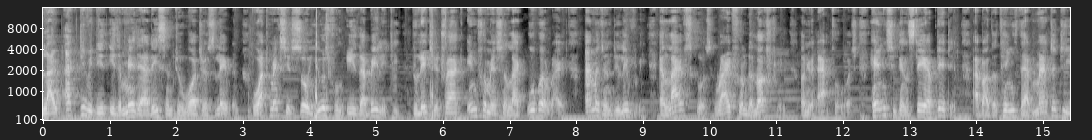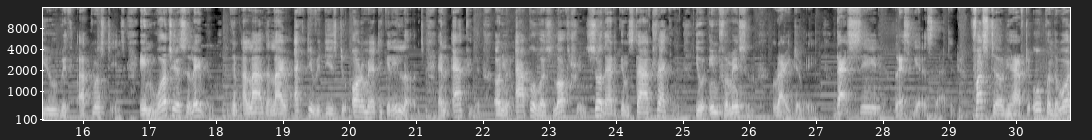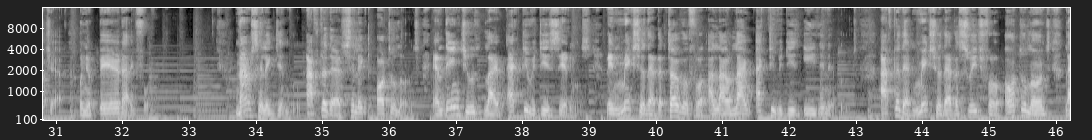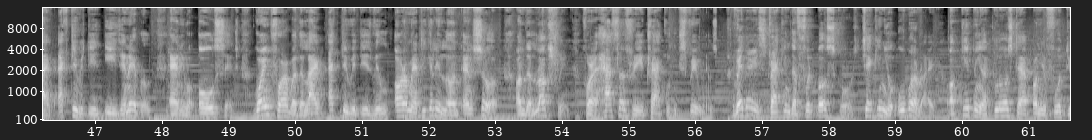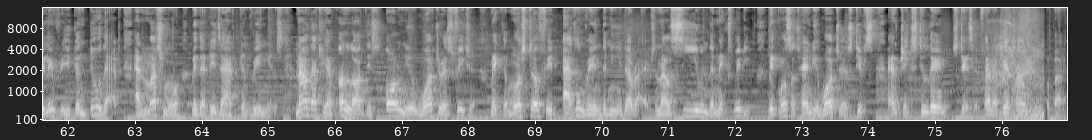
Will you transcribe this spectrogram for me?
Live activities is a major addition to WatchOS 11. What makes it so useful is the ability to let you track information like Uber Ride, Amazon Delivery, and live scores right from the lock screen on your Apple Watch. Hence, you can stay updated about the things that matter to you with utmost ease. In WatchOS 11, you can allow the live activities to automatically launch and appear on your Apple Watch lock screen so that you can start tracking your information right away. That said, let's get started. First up, you have to open the watch app on your paired iPhone. Now select General. After that, select Auto Launch and then choose Live Activities Settings. Then make sure that the toggle for Allow Live Activities is enabled. After that, make sure that the switch for auto launch live activities is enabled and you're all set. Going forward, the live activities will automatically launch and show up on the lock screen for a hassle-free tracking experience. Whether it's tracking the football scores, checking your Uber ride, or keeping a close tab on your food delivery, you can do that and much more with the desired convenience. Now that you have unlocked this all-new WatchOS feature, make the most of it as and when the need arrives. And I'll see you in the next video with more such handy WatchOS tips and tricks. Till then, stay safe and have a great time. Bye-bye.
